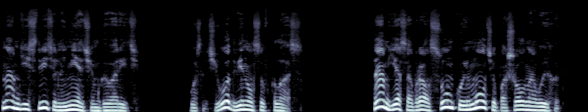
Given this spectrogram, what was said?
нам действительно не о чем говорить. После чего двинулся в класс. Там я собрал сумку и молча пошел на выход,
